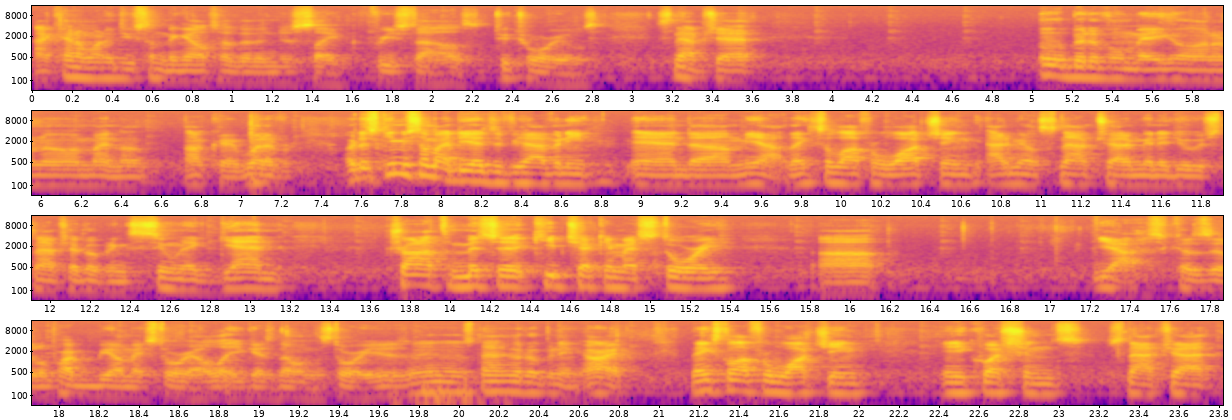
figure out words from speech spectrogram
I kind of want to do something else other than just, like, freestyles, tutorials, Snapchat, a little bit of Omegle, I don't know, I might not, okay, whatever. Or just give me some ideas if you have any, and um, yeah, thanks a lot for watching. Add me on Snapchat, I'm going to do a Snapchat opening soon again. Try not to miss it, keep checking my story. Uh, yeah, because it'll probably be on my story, I'll let you guys know when the story is. Snapchat opening. Alright, thanks a lot for watching. Any questions, Snapchat.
